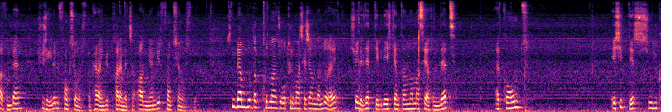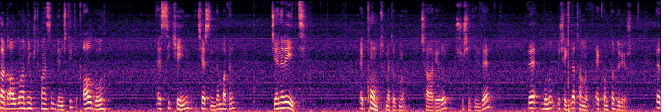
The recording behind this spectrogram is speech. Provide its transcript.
Bakın ben şu şekilde bir fonksiyon oluşturdum. Herhangi bir parametre almayan bir fonksiyon oluşturuyorum. Şimdi ben burada kullanıcı oturumu açacağımdan dolayı şöyle let diye bir değişken tanımlaması yaptım. Let account eşittir. Şimdi yukarıda Algorand'ın kütüphanesini demiştik. Algo SDK'in içerisinden bakın generate account metodunu çağırıyorum şu şekilde ve bunu bu şekilde tanımladık. Account'ta duruyor. Ve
